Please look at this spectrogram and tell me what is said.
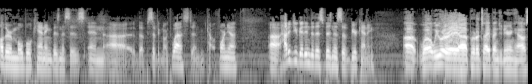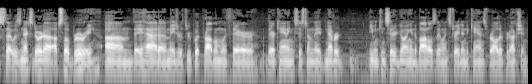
other mobile canning businesses in uh, the Pacific Northwest and California. Uh, how did you get into this business of beer canning? Uh, well, we were a uh, prototype engineering house that was next door to Upslope Brewery. Um, they had a major throughput problem with their their canning system. They'd never even considered going into bottles. They went straight into cans for all their production.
